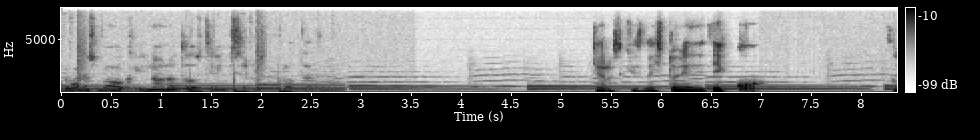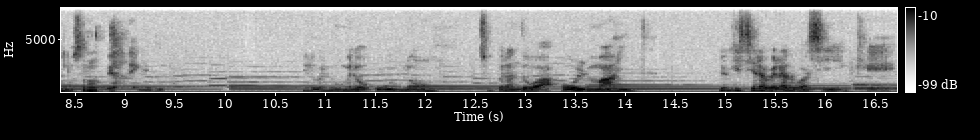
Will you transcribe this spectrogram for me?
Pero bueno, supongo que no, no todos tienen que ser los protas, ¿no? Claro, es que es la historia de Deku. Es el en el héroe número uno, superando a All Might. Yo quisiera ver algo así, que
